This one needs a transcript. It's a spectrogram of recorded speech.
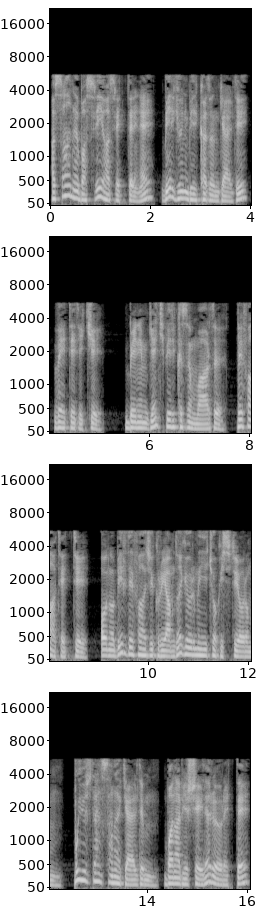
Hasan-ı Basri Hazretlerine bir gün bir kadın geldi ve dedi ki, Benim genç bir kızım vardı, vefat etti. Onu bir defacık rüyamda görmeyi çok istiyorum. Bu yüzden sana geldim. Bana bir şeyler öğret de,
